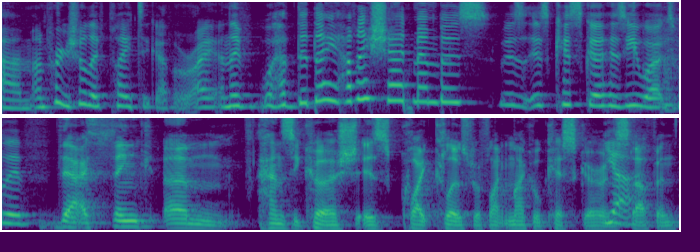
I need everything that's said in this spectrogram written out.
Um, I'm pretty sure they've played together, right? And they've have, did they have they shared members? Is, is Kiske has he worked with? Yeah, I think um, Hansi Kürsch is quite close with like Michael Kiske and Yeah. stuff, and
